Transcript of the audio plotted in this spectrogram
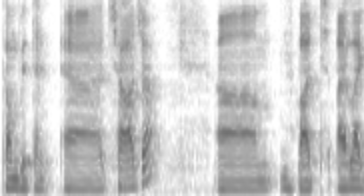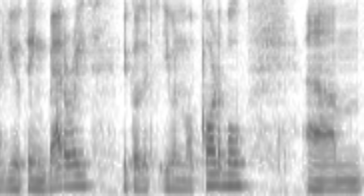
come with a uh, charger. Um, but I like using batteries because it's even more portable. Um,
